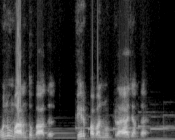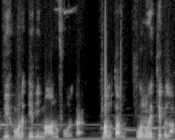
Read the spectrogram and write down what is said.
ਉਹਨੂੰ ਮਾਰਨ ਤੋਂ ਬਾਅਦ ਫਿਰ ਪਵਨ ਨੂੰ ਡਰਾਇਆ ਜਾਂਦਾ ਵੀ ਹੁਣ ਇਹਦੀ ਮਾਂ ਨੂੰ ਫੋਨ ਕਰ, ਮਮਤਾ ਨੂੰ, ਉਹਨੂੰ ਇੱਥੇ ਬੁਲਾ।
